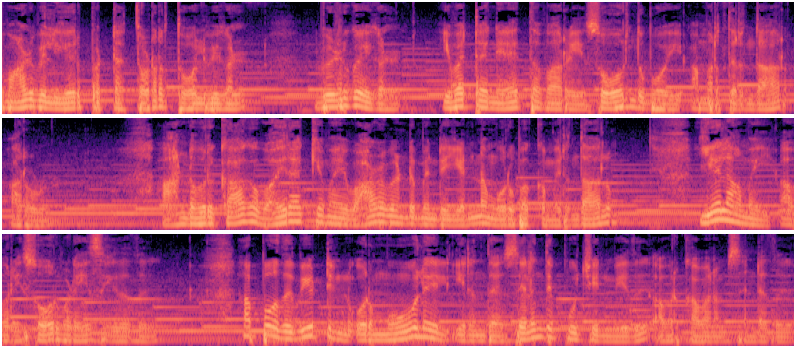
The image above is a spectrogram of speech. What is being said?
வாழ்வில் ஏற்பட்ட தொடர் தோல்விகள் விழுகைகள் இவற்றை நினைத்தவாறே சோர்ந்து போய் அமர்ந்திருந்தார் அருள். ஆண்டவருக்காக வைராக்கியமாய் வாழ வேண்டும் என்ற எண்ணம் ஒரு பக்கம் இருந்தாலும் இயலாமை அவரை சோர்வடைய செய்தது. அப்போது வீட்டின் ஒரு மூலையில் இருந்த சிலந்தி பூச்சியின் மீது அவர் கவனம் சென்றது.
